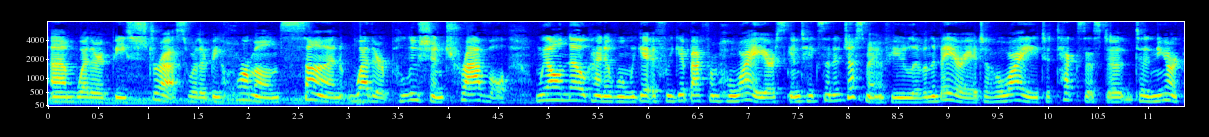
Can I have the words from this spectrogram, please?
um, whether it be stress, whether it be hormones, sun, weather, pollution, travel. We all know kind of when we get, if we get back from Hawaii, our skin takes an adjustment. If you live in the Bay Area to Hawaii, to Texas, to, to New York,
